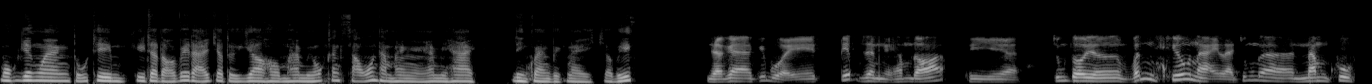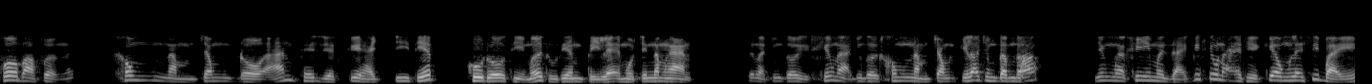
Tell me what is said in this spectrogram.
một dân ngoan thủ thiêm khi trao đổi với đại cho tự do hôm 21 tháng 6 năm 2022 liên quan việc này cho biết. Dạ cái buổi tiếp dân ngày hôm đó thì ờ, chúng tôi ờ, vẫn khiếu nại là chúng ờ, ta năm khu phố ba phường ấy, không nằm trong đồ án phê duyệt quy hoạch chi tiết khu đô thị mới Thủ Thiêm tỷ lệ một trên năm ngàn. Tức là chúng tôi khiếu nại chúng tôi không nằm trong cái lõi trung tâm đó. Nhưng mà khi mà giải quyết khiếu nại thì cái ông Lê Sĩ Bảy,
